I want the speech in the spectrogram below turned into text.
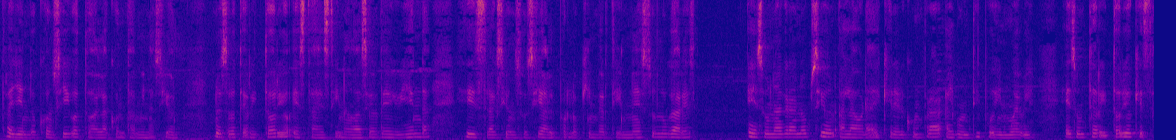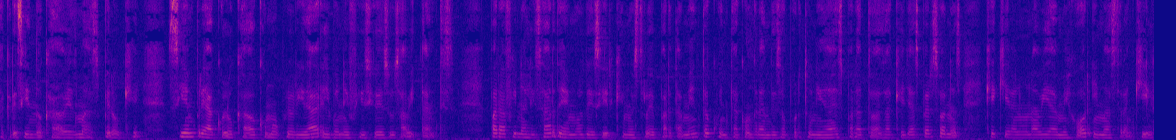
trayendo consigo toda la contaminación. Nuestro territorio está destinado a ser de vivienda y distracción social, por lo que invertir en estos lugares es una gran opción a la hora de querer comprar algún tipo de inmueble. Es un territorio que está creciendo cada vez más, pero que siempre ha colocado como prioridad el beneficio de sus habitantes. Para finalizar, debemos decir que nuestro departamento cuenta con grandes oportunidades para todas aquellas personas que quieran una vida mejor y más tranquila,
